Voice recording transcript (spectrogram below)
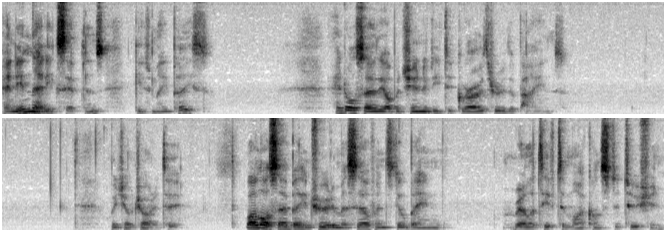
And in that acceptance gives me peace. And also the opportunity to grow through the pains. which I'm trying to do, while also being true to myself and still being relative to my constitution.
